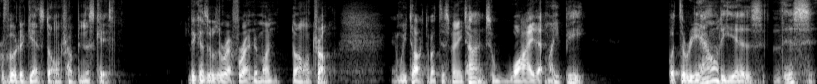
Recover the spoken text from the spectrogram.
or vote against Donald Trump in this case because it was a referendum on Donald Trump. And we talked about this many times, why that might be. But the reality is, this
